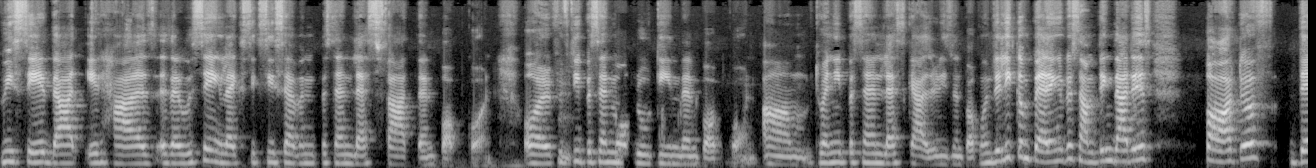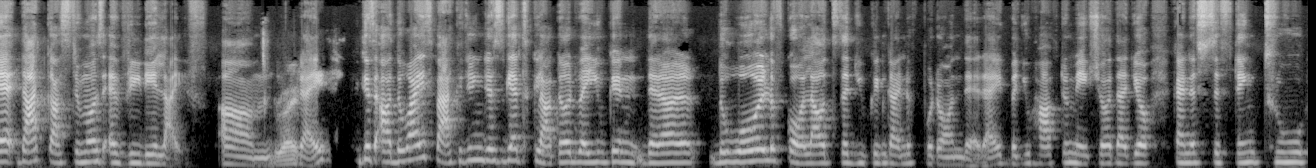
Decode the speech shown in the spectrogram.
we say that it has as i was saying like 67% less fat than popcorn or 50% hmm. more protein than popcorn um, 20% less calories than popcorn really comparing it to something that is part of their, that customer's everyday life um right. right? Because otherwise packaging just gets cluttered where you can there are the world of call outs that you can kind of put on there right? But you have to make sure that you're kind of sifting through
